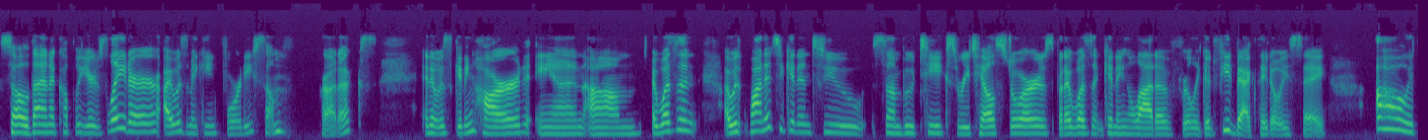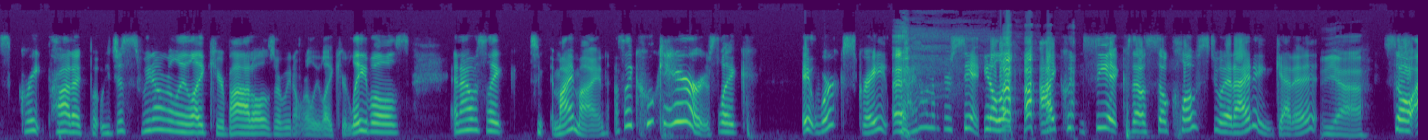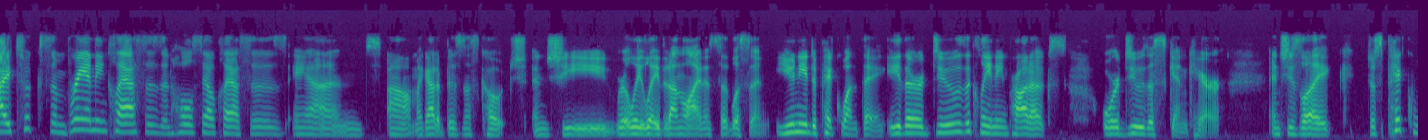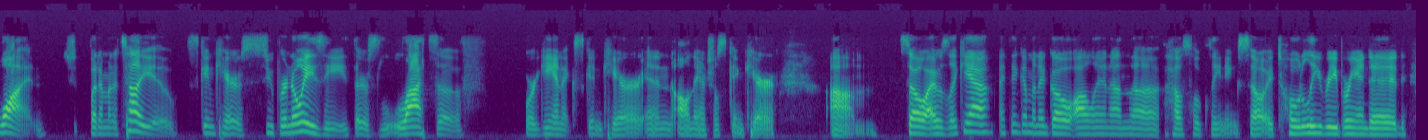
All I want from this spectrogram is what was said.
So then a couple years later, I was making 40 some products and it was getting hard and um, i wasn't i was, wanted to get into some boutiques retail stores but i wasn't getting a lot of really good feedback. They'd always say oh it's great product but we just we don't really like your bottles or we don't really like your labels. And i was like in my mind i was like who cares? Like it works great i don't understand you know like i couldn't see it because i was so close to it i didn't get it yeah so I took some branding classes and wholesale classes, and um, I got a business coach, and she really laid it on the line and said, "Listen, you need to pick one thing: either do the cleaning products or do the skincare." And she's like, "Just pick one." But I'm going to tell you, skincare is super noisy. There's lots of organic skincare and all natural skincare. Um, so I was like, yeah, I think I'm going to go all in on the household cleaning. So I totally rebranded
